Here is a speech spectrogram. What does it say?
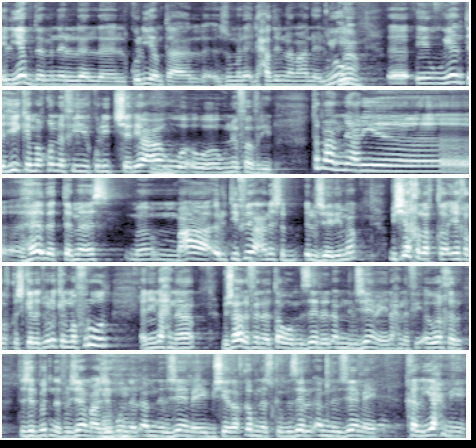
اللي يبدأ من ال- ال- الكلية نتاع الزملاء اللي حاضرين معنا اليوم نعم. آه، وينتهي كما قلنا في كلية الشريعة ونف افريل طبعا يعني آه، هذا التماس مع ارتفاع نسب الجريمة باش يخلق يخلق إشكالات. ولكن المفروض يعني نحن مش عارف أنا توا مازال الأمن الجامعي نحن في أواخر تجربتنا في الجامعة جابوا لنا الأمن الجامعي باش يراقبنا. اسكو مازال الأمن الجامعي خلي يحمي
